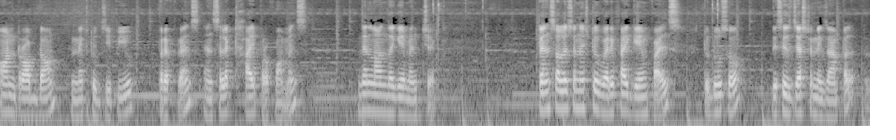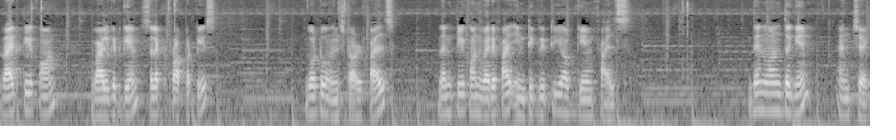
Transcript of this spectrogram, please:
on drop down next to gpu preference and select high performance. Then launch the game and check. 10 solution is to verify game files. To do so this is just an example. Right click on wildgate game select properties. Go to installed files. Then click on verify integrity of game files. Then launch the game and check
